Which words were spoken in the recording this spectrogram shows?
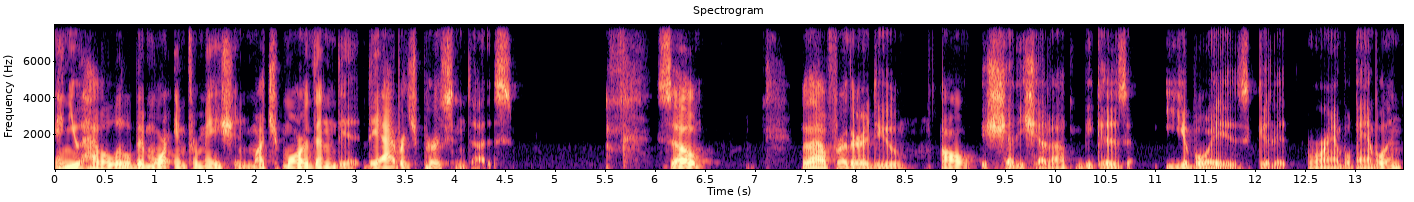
and you have a little bit more information, much more than the the average person does. So without further ado, I'll shutty shut up because your boy is good at ramble bambling.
